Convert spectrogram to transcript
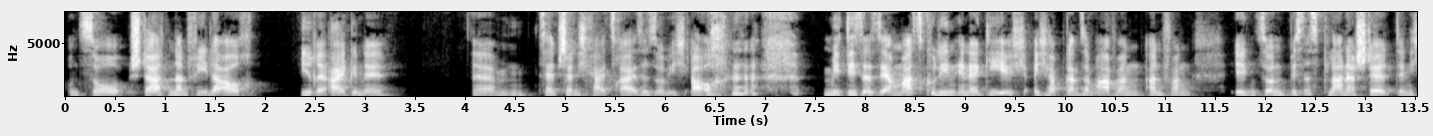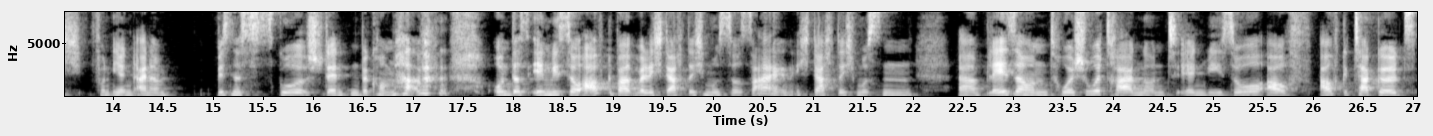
Und so starten dann viele auch ihre eigene ähm, Selbstständigkeitsreise, so wie ich auch, mit dieser sehr maskulinen Energie. Ich, ich habe ganz am Anfang, Anfang irgend so einen Businessplan erstellt, den ich von irgendeinem Business School Studenten bekommen habe und das irgendwie so aufgebaut, weil ich dachte, ich muss so sein. Ich dachte, ich muss einen äh, Blazer und hohe Schuhe tragen und irgendwie so auf, aufgetackelt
